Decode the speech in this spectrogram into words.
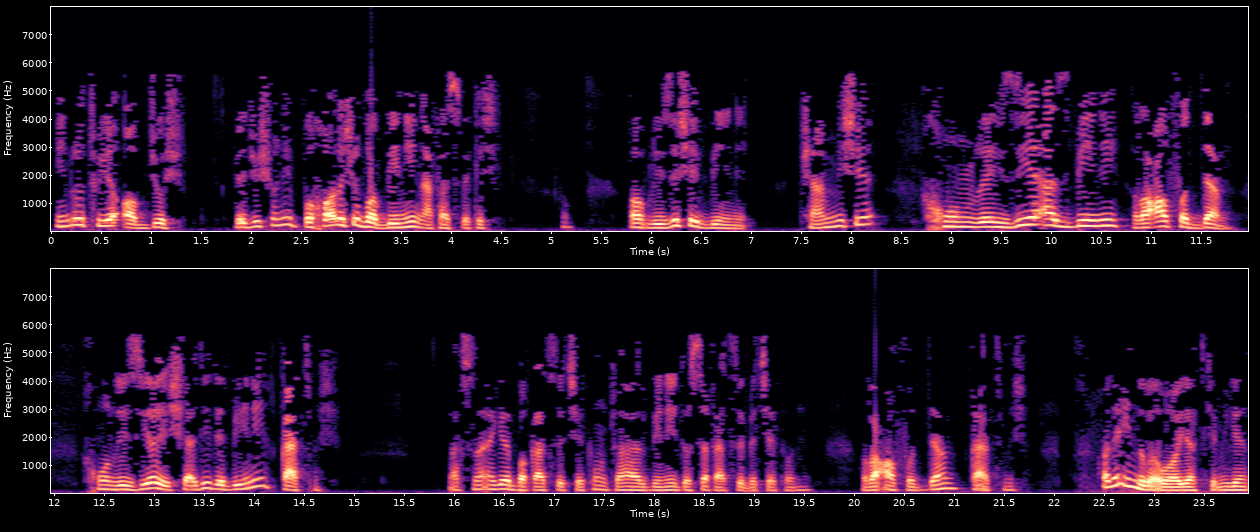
این رو توی آبجوش بجوشونی بخارش رو با بینی نفس بکشی. خب، آبریزش بینی. کم میشه. خونریزی از بینی. رعاف دم خونریزی های شدید بینی قطع میشه. مثلا اگر با قطر چکون تو هر بینی دو سه قطره بچکونی. رعاف دم قطع میشه. حالا این روایت که میگه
